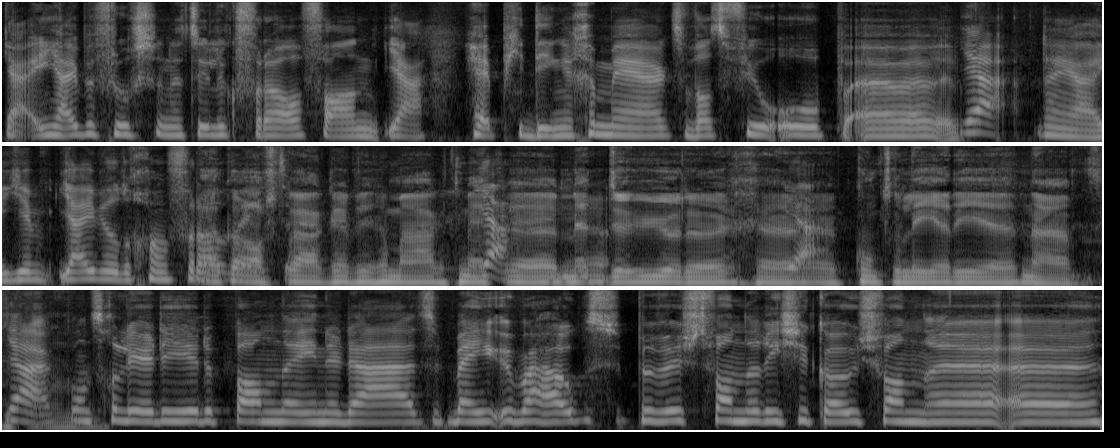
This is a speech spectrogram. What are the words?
Ja, en jij bevroeg ze natuurlijk vooral van, ja, heb je dingen gemerkt? Wat viel op? Eh, ja, Nou ja, je, jij wilde gewoon vooral Welke weten. afspraken heb je gemaakt met, Ja. eh, met de huurder? Eh, Ja. Controleerde je? Nou, ja, controleerde je de panden inderdaad? Ben je überhaupt bewust van de risico's van eh, eh,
